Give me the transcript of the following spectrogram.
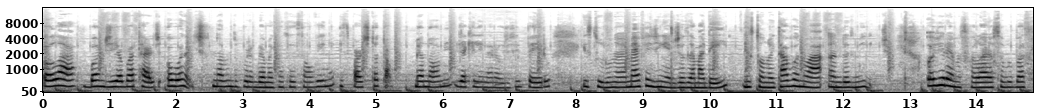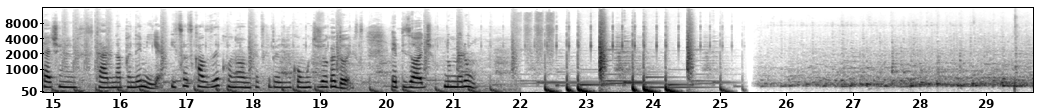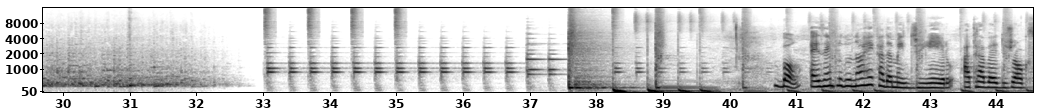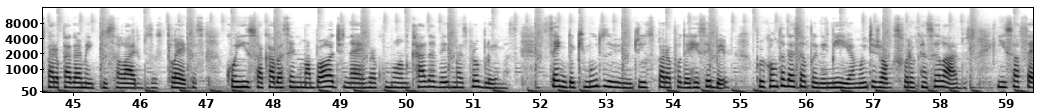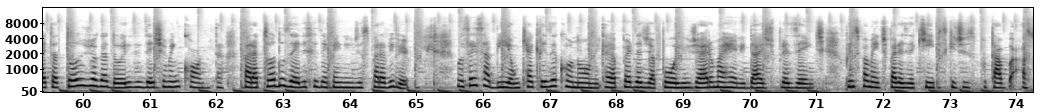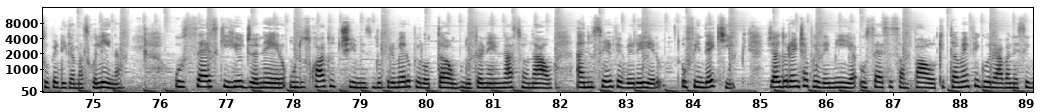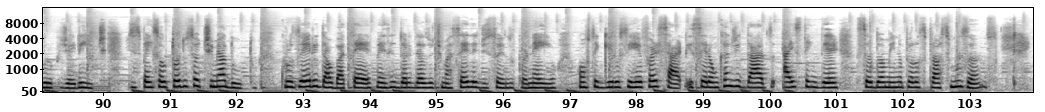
Olá, bom dia, boa tarde ou boa noite. O nome do programa que vocês estão ouvindo, Esporte Total. Meu nome, Jaqueline Araújo Ribeiro, estudo no MF Engenheiro José Amadei, estou no oitavo ano A, ano 2020. Hoje iremos falar sobre o basquete universitário na pandemia e suas causas econômicas que prejudicou muitos jogadores. Episódio número 1. Bom, exemplo do não arrecadamento de dinheiro através dos jogos para o pagamento do salário dos atletas, com isso acaba sendo uma bola de neve acumulando cada vez mais problemas, sendo que muitos vivem disso para poder receber. Por conta dessa pandemia, muitos jogos foram cancelados, e isso afeta todos os jogadores e deixa uma incógnita para todos eles que dependem disso para viver. Vocês sabiam que a crise econômica e a perda de apoio já era uma realidade presente, principalmente para as equipes que disputavam a Superliga masculina? O Sesc Rio de Janeiro, um dos quatro times do primeiro pelotão do torneio nacional, anunciou em fevereiro o fim da equipe. Já durante a pandemia, o CS São Paulo, que também figurava nesse grupo de elite, dispensou todo o seu time adulto. Cruzeiro e Taubaté, vencedores das últimas seis edições do torneio, conseguiram se reforçar e serão candidatos a estender seu domínio pelos próximos anos.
